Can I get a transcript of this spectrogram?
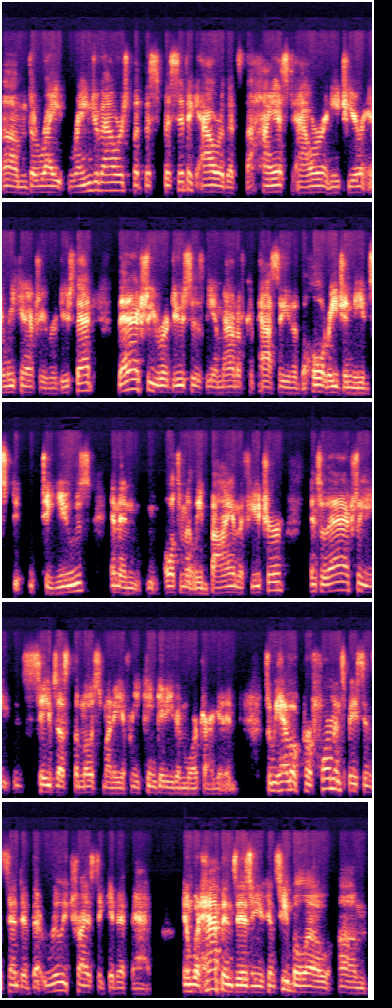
um, the right range of hours, but the specific hour that's the highest hour in each year, and we can actually reduce that, that actually reduces the amount of capacity that the whole region needs to, to use and then ultimately buy in the future. And so that actually saves us the most money if we can get even more targeted. So we have a performance-based incentive that really tries to get at that. And what happens is, and you can see below, um,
